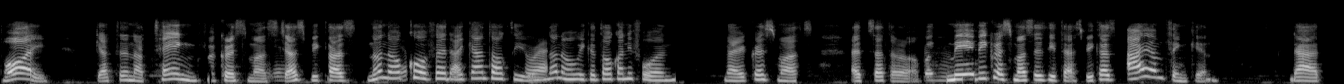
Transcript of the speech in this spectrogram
boy getting a thing for Christmas yeah. just because no no yep. COVID I can't talk to you. Correct. No no we can talk on the phone. Merry Christmas, etc. But mm-hmm. maybe Christmas is the test because I am thinking that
